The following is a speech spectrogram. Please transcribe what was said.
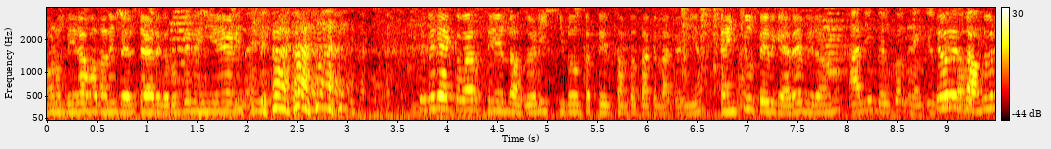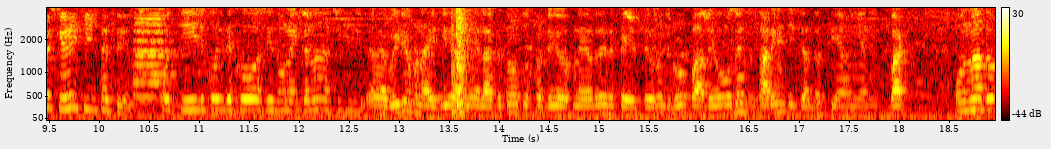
ਹੁਣ ਵੀਰਾ ਪਤਾ ਨਹੀਂ ਬਿੱਲ ਚੈਟ ਕਰੂ ਕਿ ਨਹੀਂ ਇਹ ਵਾਲੀ ਚੀਜ਼। ਤੇ ਵੀਰੇ ਇੱਕ ਵਾਰ ਸੇਲ ਦੱਸ ਦਿਓ ਜਿਹੜੀ 21 ਤੋਂ 31 ਦਸੰਬਰ ਤੱਕ ਲੱਗ ਰਹੀ ਆ। ਥੈਂਕ ਯੂ ਸੇਲ ਕਹਿ ਰਿਹਾ ਵੀਰਾ ਉਹਨੂੰ ਹਾਂਜੀ ਬਿਲਕੁਲ ਥੈਂਕ ਯੂ ਤੇ ਉਹਦੇ ਦੱਸ ਦਿਓ ਵੀਰੇ ਕਿਹੜੀ ਚੀਜ਼ ਤੇ ਸੇਲ ਉਹ ਚੀਜ਼ ਕੋਈ ਦੇਖੋ ਅਸੀਂ ਤੁਹਾਨੂੰ ਇੱਕ ਨਾ ਅਸੀਂ ਵੀਡੀਓ ਬਣਾਈ ਸੀ ਆਪਣੇ ਅਲੱਗ ਤੋਂ ਤੁਹਾਡੇ ਆਪਣੇ ਉਹਦੇ ਪੇਜ ਤੇ ਉਹਨੂੰ ਜਰੂਰ ਪਾ ਦਿਓ। ਉਹਦੇ ਵਿੱਚ ਸਾਰੀਆਂ ਚੀਜ਼ਾਂ ਦੱਸੀਆਂ ਹੋਈਆਂ ਨੇ। ਬਟ ਉਹਨਾਂ ਤੋਂ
